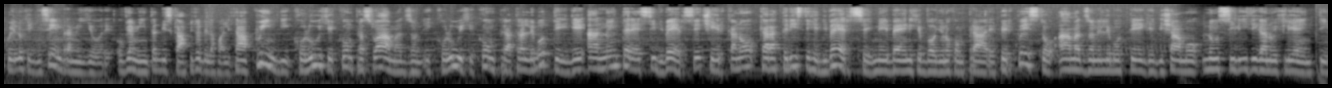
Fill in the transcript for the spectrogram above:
quello che gli sembra migliore, ovviamente a discapito della qualità. Quindi colui che compra su Amazon e colui che compra tra le botteghe hanno interessi diversi e cercano caratteristiche diverse nei beni che vogliono comprare. Per questo Amazon e le botteghe, diciamo, non si litigano i clienti.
